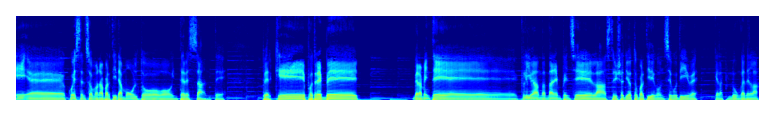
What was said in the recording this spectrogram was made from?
eh, questa insomma è una partita molto interessante perché potrebbe veramente eh, Cleveland andare in pensiero la striscia di otto partite consecutive che è la più lunga nella,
